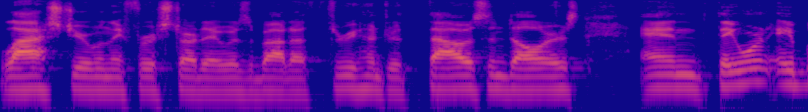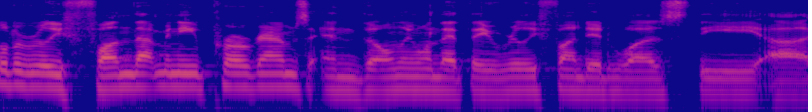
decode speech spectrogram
last year when they first started it was about a $300000 and they weren't able to really fund that many programs and the only one that they really funded was the uh,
